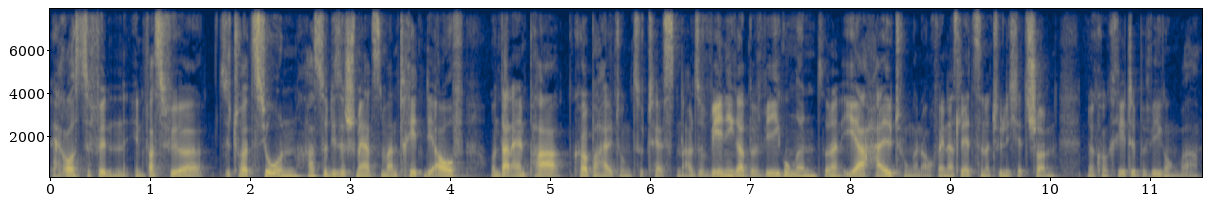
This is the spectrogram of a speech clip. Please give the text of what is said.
herauszufinden, in was für Situationen hast du diese Schmerzen, wann treten die auf und dann ein paar Körperhaltungen zu testen. Also weniger Bewegungen, sondern eher Haltungen, auch wenn das letzte natürlich jetzt schon eine konkrete Bewegung war.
